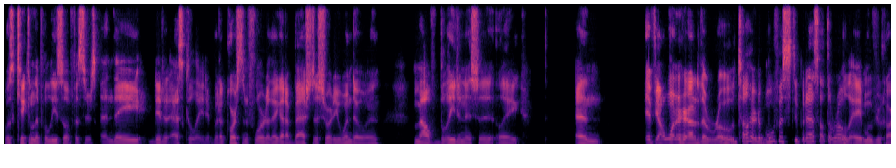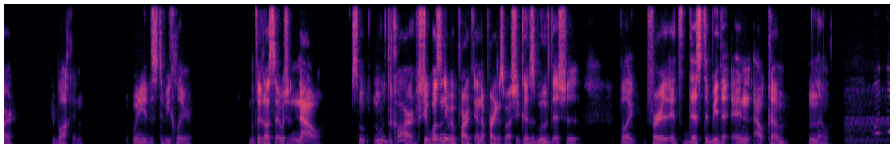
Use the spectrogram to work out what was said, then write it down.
was kicking the police officers, and they didn't escalate it. But of course, in Florida, they gotta bash the shorty window in, mouth bleeding and shit. Like, and if y'all wanted her out of the road, tell her to move her stupid ass out the road. Hey, move your car. You're blocking. We need this to be clear. What they gonna say? Which, no. Just move the car. She wasn't even parked in a parking spot. She could just move this shit. But like for it's this to be the end outcome? No. What the?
